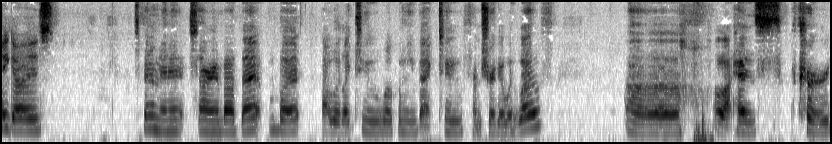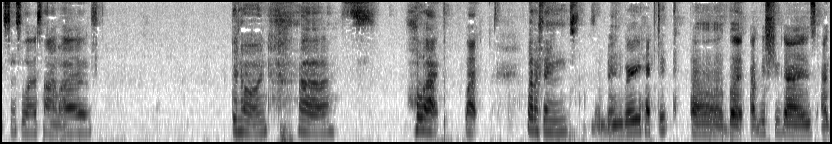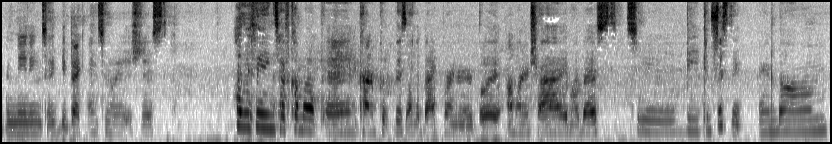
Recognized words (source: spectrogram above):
Hey guys, it's been a minute. Sorry about that, but I would like to welcome you back to From Trigga with Love. Uh, a lot has occurred since the last time I've been on. Uh, a lot, lot, lot of things have been very hectic. Uh, but I missed you guys. I've been meaning to get back into it. It's just other things have come up and kind of put this on the back burner, but I'm gonna try my best to be consistent and um,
